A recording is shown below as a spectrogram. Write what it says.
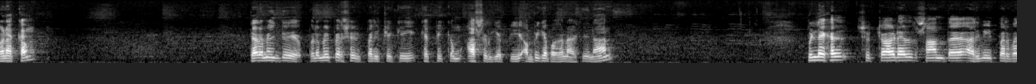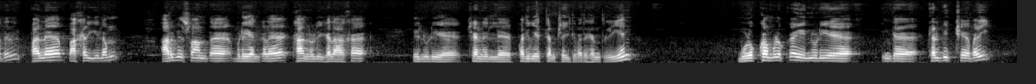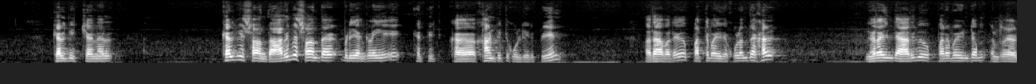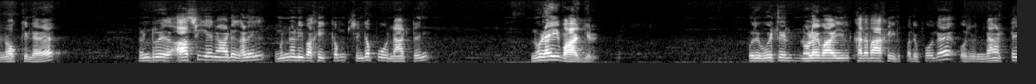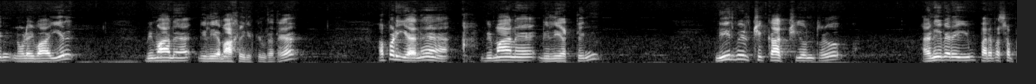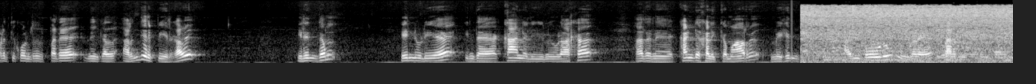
வணக்கம். தலைமைந்து புலமை பரிசு பரீட்சைக்கு கற்பிக்கும் ஆசிரியர் பி. அம்பிகை பகனாகி நான். பிள்ளைகள் சுற்றாடல் சார்ந்த அறிவை பெறுவதில் பல வகையிலும் அறிவு சார்ந்த விடயங்களை காணொளிகளாக என்னுடைய சேனலில் பதிவேற்றம் செய்து வருகின்றேன். முழுக்க முழுக்க என்னுடைய இந்த கல்வி சேவை கல்வி சேனல் கல்வி சார்ந்த அறிவு சார்ந்த விடயங்களையே கற்பி காண்பித்து கொண்டிருப்பேன். அதாவது பத்து வயது குழந்தைகள் நிறைந்த அறிவு பெற வேண்டும் என்ற நோக்கில் இன்று ஆசிய நாடுகளில் முன்னணி வகிக்கும் சிங்கப்பூர் நாட்டின் நுழைவாயில் ஒரு வீட்டின் நுழைவாயில் கதவாக இருப்பது போல ஒரு நாட்டின் நுழைவாயில் விமான நிலையமாக இருக்கின்றது. அப்படியான விமான நிலையத்தின் நீர்வீழ்ச்சி காட்சி ஒன்று அனைவரையும் பரவசப்படுத்தி கொண்டிருப்பதை நீங்கள் அறிந்திருப்பீர்கள். இருந்தும் என்னுடைய இந்த காணொலியினூடாக அதனை கண்டுகளிக்குமாறு மிகுந்த அன்போடு உங்களை வரவேற்கின்றேன்.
